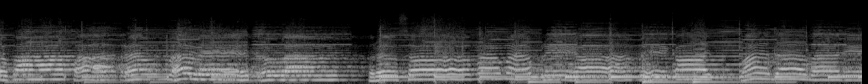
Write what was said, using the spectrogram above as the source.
કૃપાપાત્રં ભવે ધ્રુવં ઋષો મમ પ્રિયાંબિકાલ મદવરે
